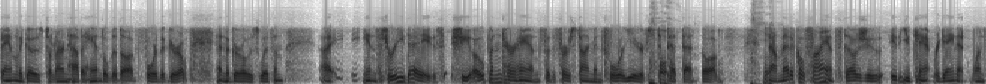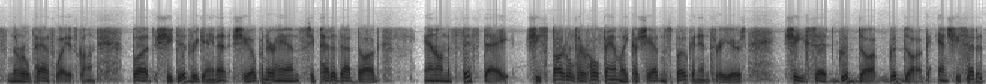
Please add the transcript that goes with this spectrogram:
family goes to learn how to handle the dog for the girl, and the girl is with them. Uh, in three days, she opened her hand for the first time in four years to oh. pet that dog. now, medical science tells you it, you can't regain it once the neural pathway is gone. But she did regain it. She opened her hands, she petted that dog, and on the fifth day, she startled her whole family because she hadn't spoken in three years. She said, good dog, good dog. And she said it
